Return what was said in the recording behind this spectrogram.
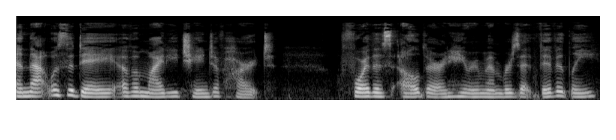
And that was the day of a mighty change of heart for this elder, and he remembers it vividly.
